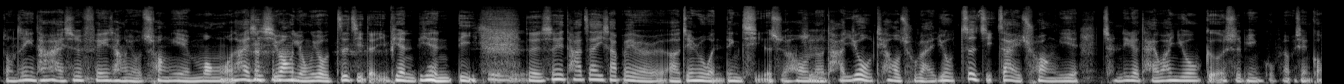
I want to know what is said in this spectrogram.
董经理他还是非常有创业梦哦，他还是希望拥有自己的一片天地。是对，所以他在伊莎贝尔呃进入稳定期的时候呢，他又跳出来，又自己再创业，成立了台湾优格食品股份有限公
